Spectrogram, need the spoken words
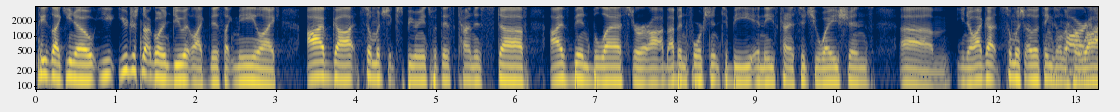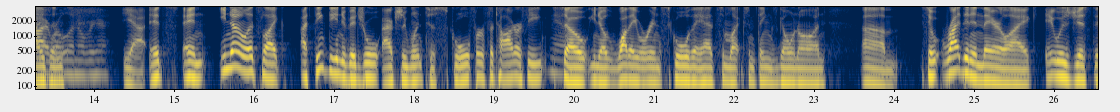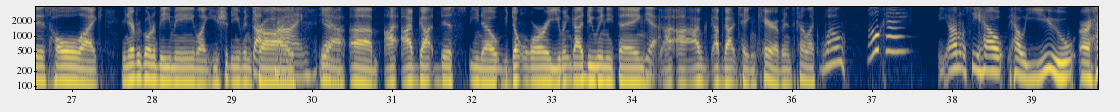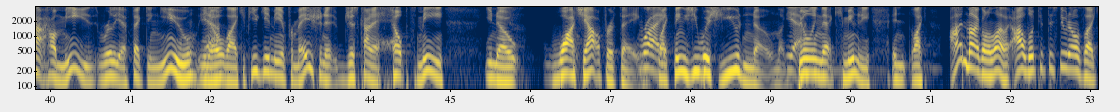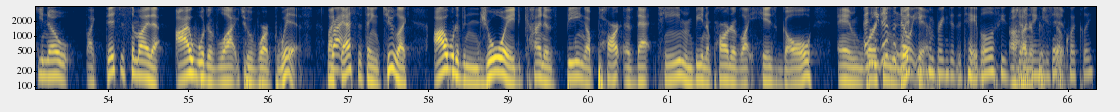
he's like, you know, you you're just not going to do it like this, like me. Like I've got so much experience with this kind of stuff. I've been blessed, or I've I've been fortunate to be in these kind of situations. Um, you know, I got so much other things on the Hard eye horizon. rolling over here. Yeah, it's and you know it's like I think the individual actually went to school for photography. So you know while they were in school, they had some like some things going on. Um, so right then and there, like it was just this whole like you're never going to be me. Like you shouldn't even Stop try. trying. Yeah. Um, I I've got this. You know, don't worry. You ain't got to do anything. Yeah. I, I I've I've got it taken care of. And it's kind of like well. Okay. I don't see how how you or how, how me is really affecting you. You Yeah. know, like if you give me information, it just kind of helps me, you know, watch out for things. Right. Like things you wish you'd known, like Yeah. building that community. And like I'm not gonna lie, like I looked at this dude and I was like, you know, like this is somebody that I would have liked to have worked with. Like Right. that's the thing too. Like I would have enjoyed kind of being a part of that team and being a part of like his goal and, working with him And he doesn't know what you can bring to the table if he's A hundred judging you so quickly.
